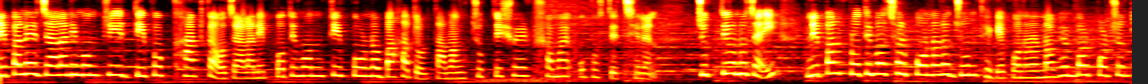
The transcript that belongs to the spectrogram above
নেপালের জ্বালানি মন্ত্রী দীপক খাটকা ও জ্বালানি প্রতিমন্ত্রী পূর্ণ বাহাদুর তামাং চুক্তি সইয়ের সময় উপস্থিত ছিলেন। চুক্তি অনুযায়ী, নেপাল প্রতি বছর পনেরো জুন থেকে পনেরো নভেম্বর পর্যন্ত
